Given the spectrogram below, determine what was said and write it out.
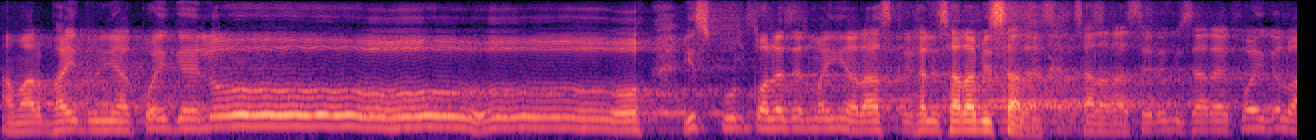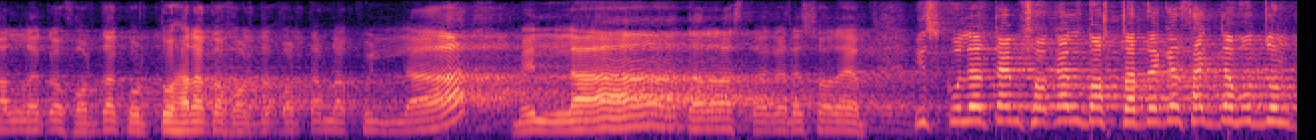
আমার ভাই দুনিয়া কই গেল? স্কুল, কলেজের মাইয়া আজকে খালি সারা বিচারে সারা রাতের বিচারে কই গেল? আল্লাহ কা ফর্দা করতো, হারা কা ফর্দা করতাম না খুললা মেল্লা তারা রাস্তাঘাটে সরে। স্কুলের টাইম সকাল দশটা থেকে চারটা পর্যন্ত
